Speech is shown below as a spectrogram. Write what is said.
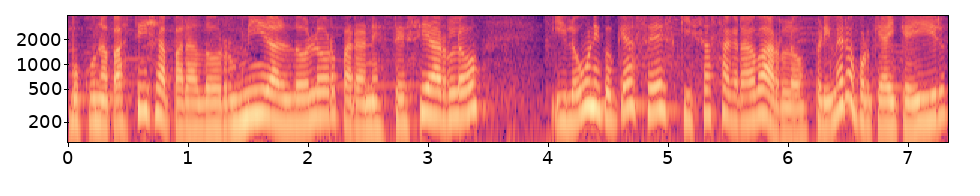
Busca una pastilla para dormir al dolor, para anestesiarlo, y lo único que hace es quizás agravarlo. Primero porque hay que ir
